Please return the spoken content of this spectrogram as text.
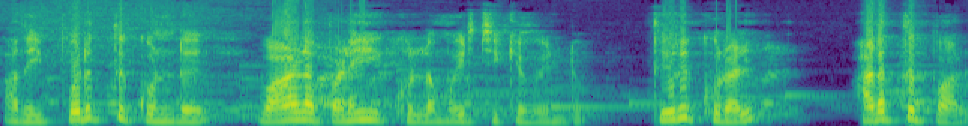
அதை பொறுத்து கொண்டு வாழ பழகிக்கொள்ள முயற்சிக்க வேண்டும். திருக்குறள் அறத்துப்பால்.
